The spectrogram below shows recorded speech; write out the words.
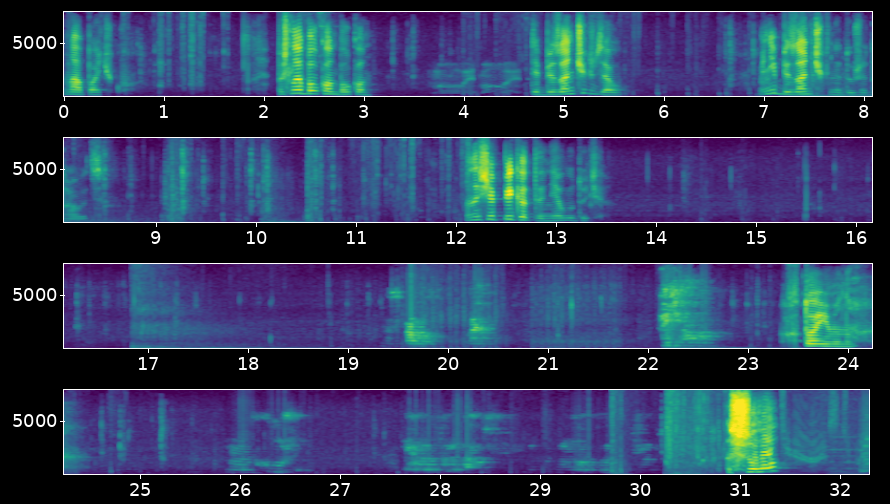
На пачку. Пішли балкон, балкон. Ти бізончик взяв? Мені бізончик не дуже нравиться. Вони ще пікати не будуть.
